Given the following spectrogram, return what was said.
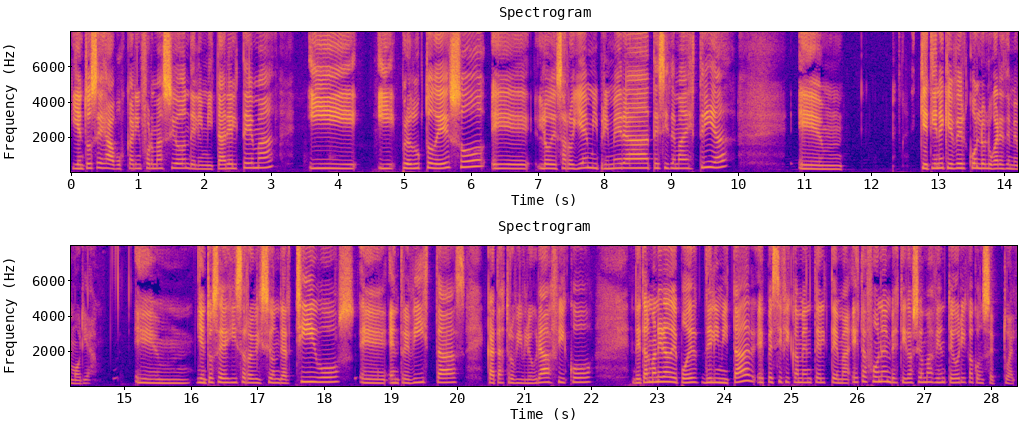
y entonces a buscar información, delimitar el tema y y producto de eso eh, lo desarrollé en mi primera tesis de maestría, em, que tiene que ver con los lugares de memoria. Em, y entonces hice revisión de archivos, eh, entrevistas, catastro bibliográfico, de tal manera de poder delimitar específicamente el tema. Esta fue una investigación más bien teórica conceptual.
